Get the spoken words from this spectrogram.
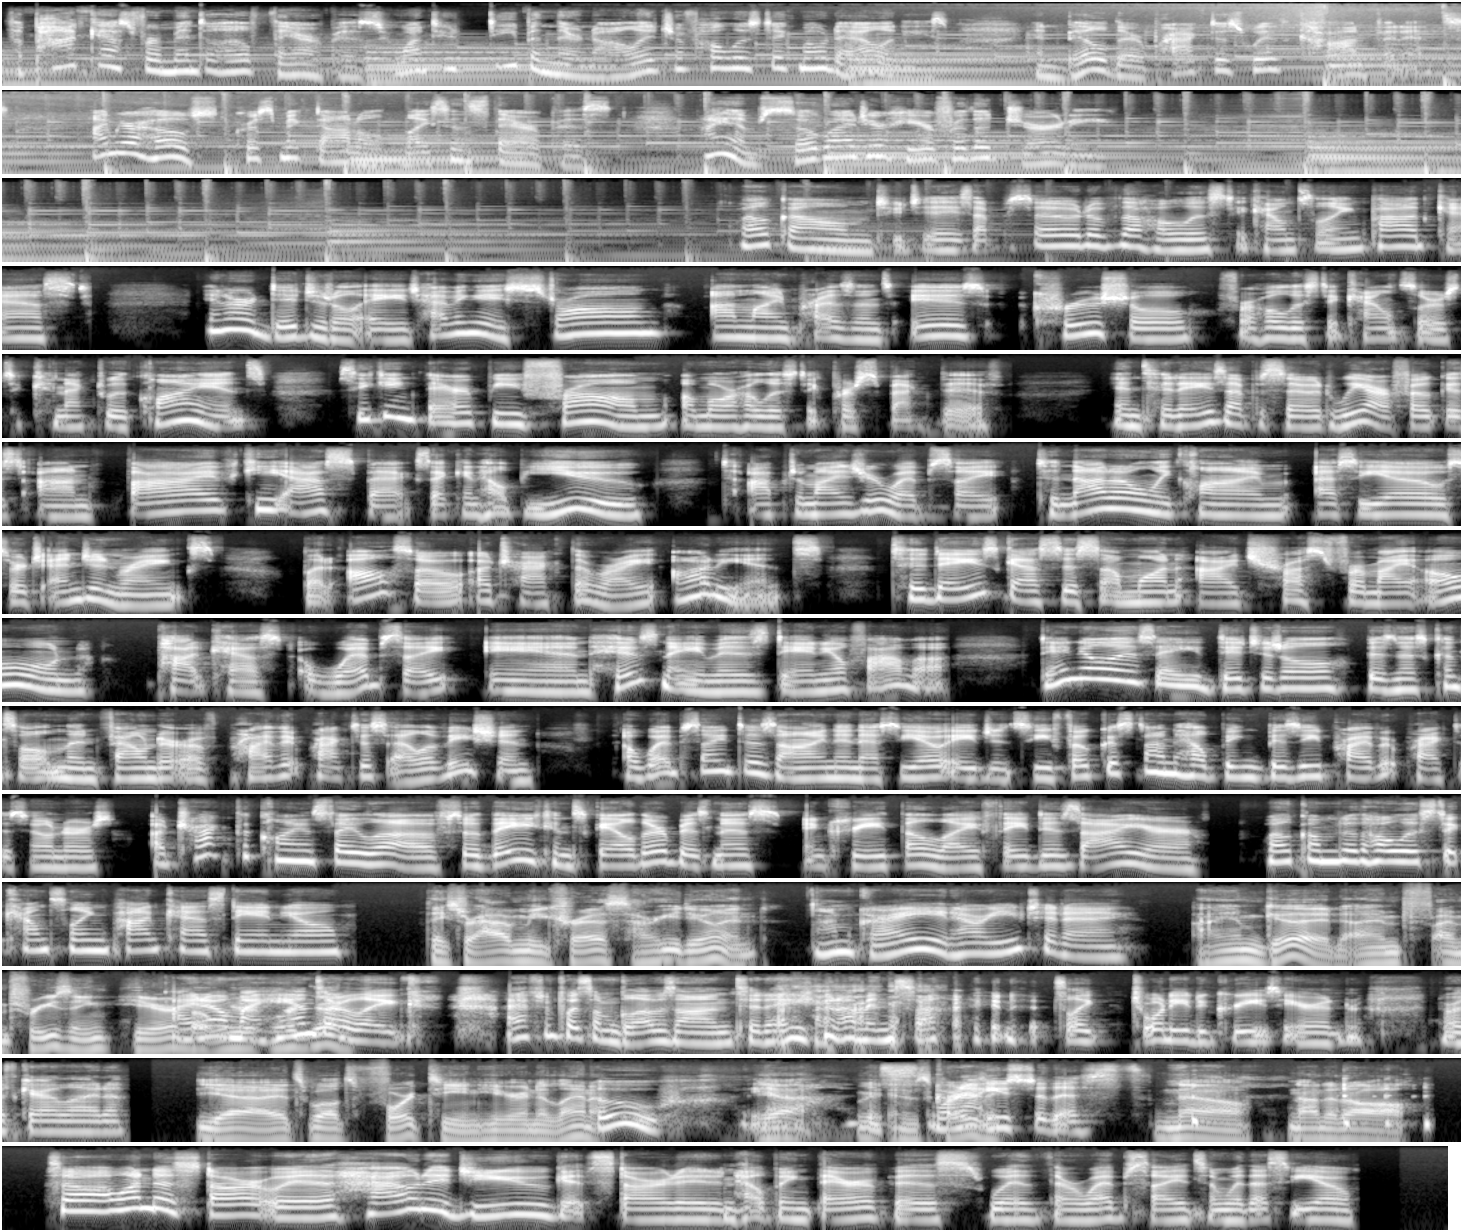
the podcast for mental health therapists who want to deepen their knowledge of holistic modalities and build their practice with confidence. I'm your host, Chris McDonald, licensed therapist. I am so glad you're here for the journey. Welcome to today's episode of the Holistic Counseling Podcast. In our digital age, having a strong online presence is crucial for holistic counselors to connect with clients seeking therapy from a more holistic perspective. In today's episode, we are focused on five key aspects that can help you to optimize your website to not only climb SEO search engine ranks, but also attract the right audience. Today's guest is someone I trust for my own podcast website, and his name is Daniel Fava. Daniel is a digital business consultant and founder of Private Practice Elevation, a website design and SEO agency focused on helping busy private practice owners attract the clients they love so they can scale their business and create the life they desire. Welcome to the Holistic Counseling Podcast, Daniel. Thanks for having me, Chris. How are you doing? I'm great. How are you today? I am good. I'm I'm freezing here. I know my hands are like I have to put some gloves on today, and I'm inside. it's like 20 degrees here in North Carolina. Yeah, it's well, it's 14 here in Atlanta. Ooh, yeah, yeah it's, it's we're not used to this. No, not at all. so I wanted to start with how did you get started in helping therapists with their websites and with SEO?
